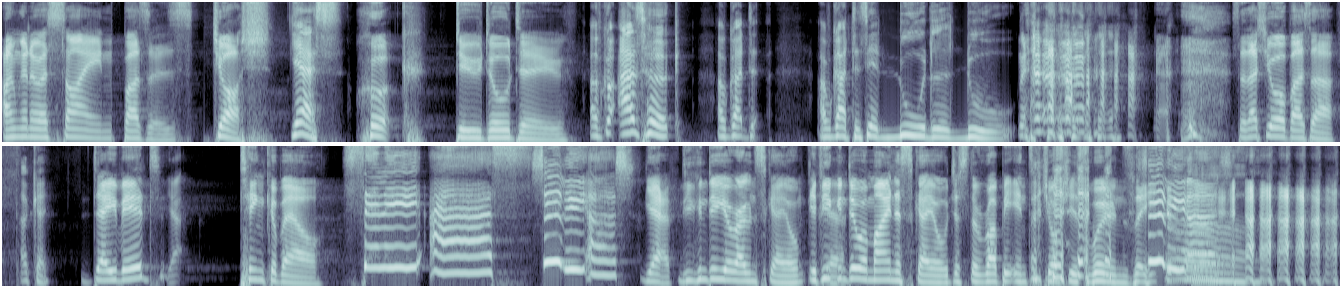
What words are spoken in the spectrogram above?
I'm going to assign buzzers. Josh, yes hook, doodle do. I've got as hook I've got to I've got to say doodle do. So that's your buzzer. okay David, yeah. Tinkerbell. Silly ass. Silly ass. Yeah, you can do your own scale. If you Yeah. can do a minor scale, just to rub it into Josh's wounds. That Silly can- ass.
